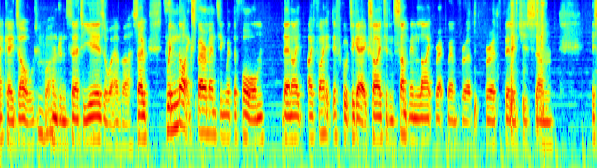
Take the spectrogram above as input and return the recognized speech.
decades old Mhm. 130 years or whatever. So if we're not experimenting with the form then I, I find it difficult to get excited and something like Requiem for a for a village is um is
